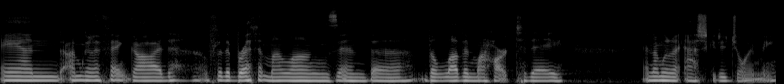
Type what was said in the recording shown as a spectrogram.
And I'm going to thank God for the breath in my lungs and the, the love in my heart today. And I'm going to ask you to join me.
